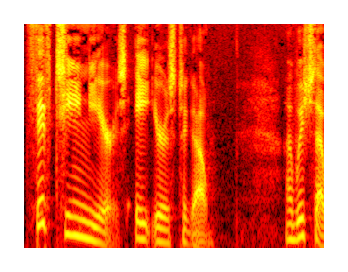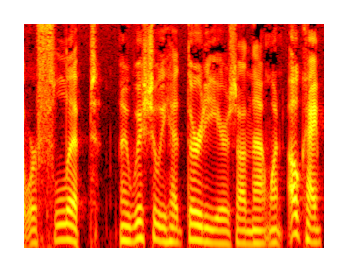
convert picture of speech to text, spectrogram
15 years, 8 years to go. I wish that were flipped. I wish we had 30 years on that one. Okay.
